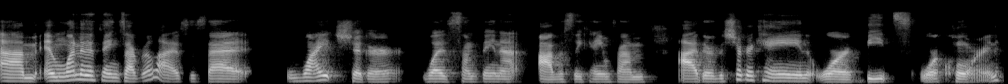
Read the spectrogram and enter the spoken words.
Um, and one of the things I realized is that white sugar was something that obviously came from either the sugar cane or beets or corn,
